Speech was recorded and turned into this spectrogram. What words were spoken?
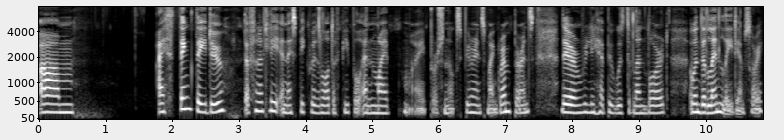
Um, I think they do definitely, and I speak with a lot of people. And my my personal experience, my grandparents, they're really happy with the landlord, when the landlady, I'm sorry,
